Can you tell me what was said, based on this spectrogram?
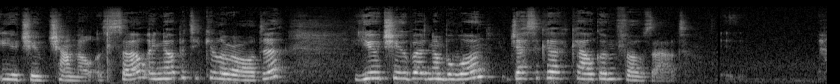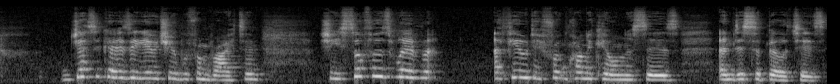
YouTube channel. So, in no particular order, YouTuber number one, Jessica Kellgren-Fozard. Jessica is a YouTuber from Brighton. She suffers with a few different chronic illnesses and disabilities.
